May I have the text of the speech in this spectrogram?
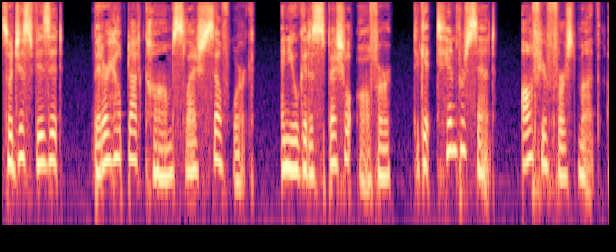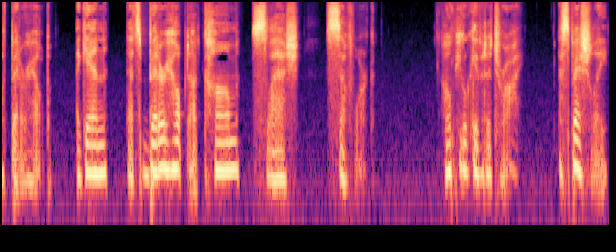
So just visit betterhelp.com slash selfwork and you'll get a special offer to get 10% off your first month of BetterHelp. Again, that's betterhelp.com slash selfwork. Hope you'll give it a try, especially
